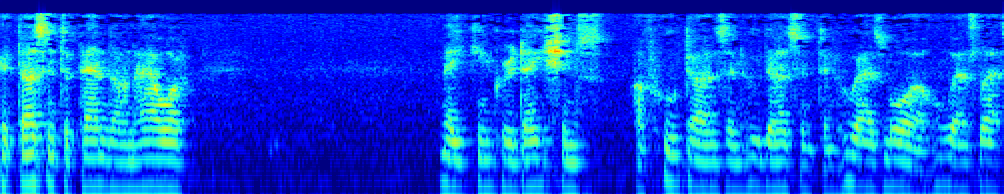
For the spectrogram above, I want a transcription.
It doesn't depend on our making gradations of who does and who doesn't and who has more, who has less.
